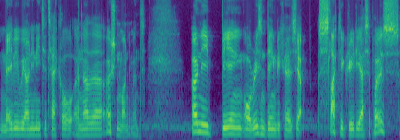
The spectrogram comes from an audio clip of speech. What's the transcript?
Maybe we only need to tackle another ocean monument. Only being, or reason being because, yeah, slightly greedy, I suppose.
